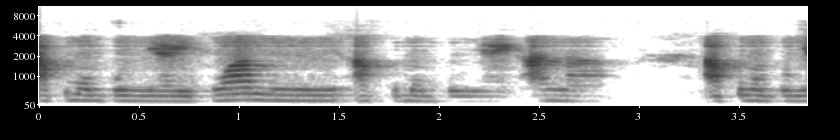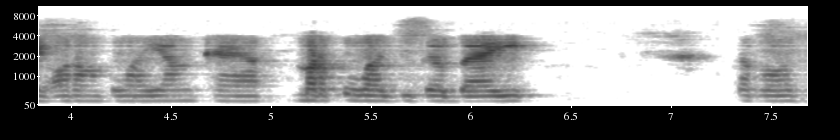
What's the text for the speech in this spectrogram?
aku mempunyai suami, aku mempunyai anak, aku mempunyai orang tua yang care, mertua juga baik. Terus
